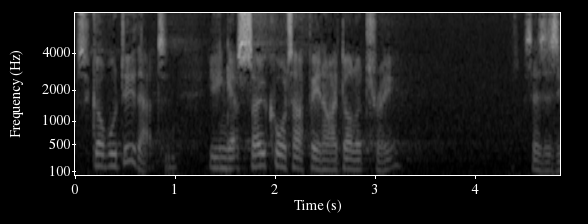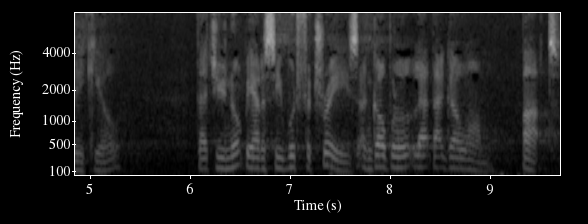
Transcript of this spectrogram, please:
So God will do that. You can get so caught up in idolatry, says Ezekiel, that you not be able to see wood for trees, and God will let that go on. But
